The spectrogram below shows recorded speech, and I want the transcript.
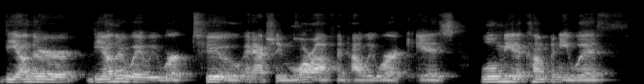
the other the other way we work too, and actually more often how we work is we'll meet a company with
